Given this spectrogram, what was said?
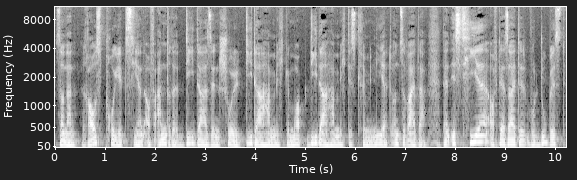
sondern rausprojizieren auf andere, die da sind schuld, die da haben mich gemobbt, die da haben mich diskriminiert und so weiter, dann ist hier auf der Seite, wo du bist,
